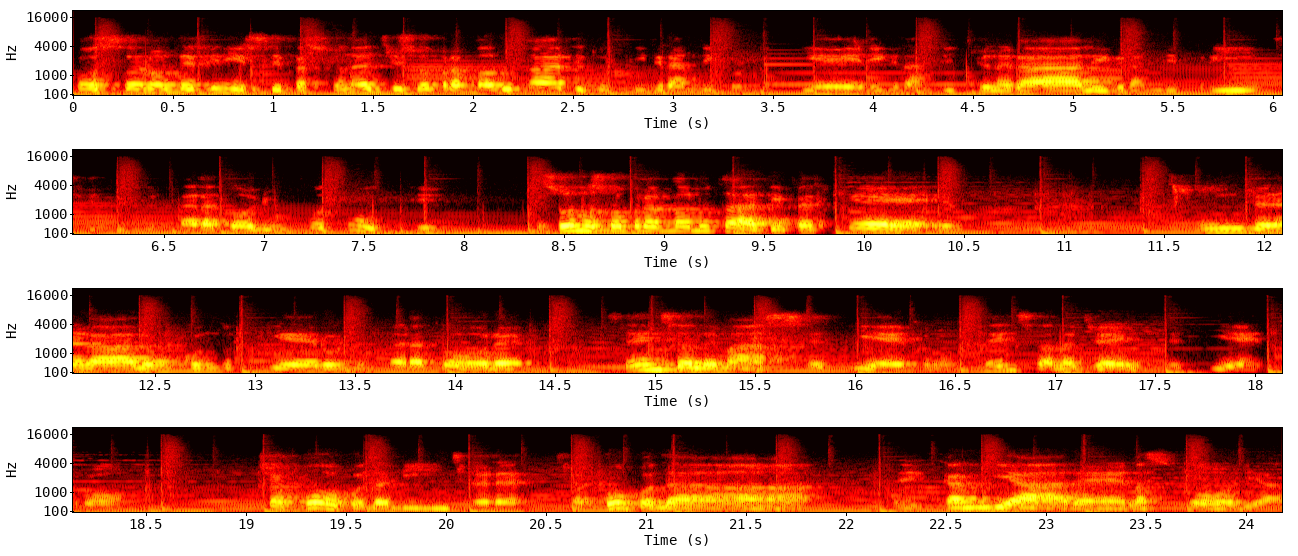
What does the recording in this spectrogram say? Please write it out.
possano definirsi personaggi sopravvalutati tutti i grandi condottieri, i grandi generali, i grandi principi, gli imperatori, un po' tutti. Sono sopravvalutati perché un generale, un condottiero, un imperatore, senza le masse dietro, senza la gente dietro, c'ha poco da vincere, c'ha poco da eh, cambiare la storia,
